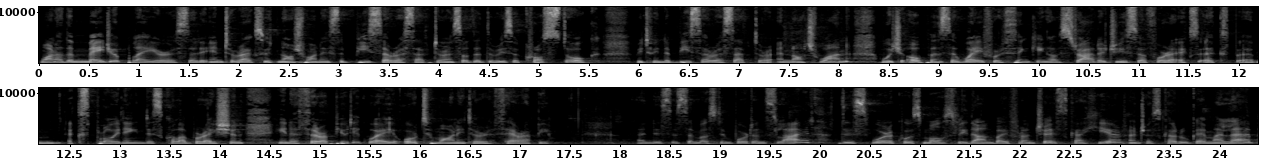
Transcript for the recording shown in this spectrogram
One of the major players that interacts with Notch1 is the B cell receptor, and so that there is a crosstalk between the B cell receptor and Notch1, which opens the way for thinking of strategies for ex- ex- um, exploiting this collaboration in a therapeutic way or to monitor therapy. And this is the most important slide. This work was mostly done by Francesca here, Francesca Arruga in my lab.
